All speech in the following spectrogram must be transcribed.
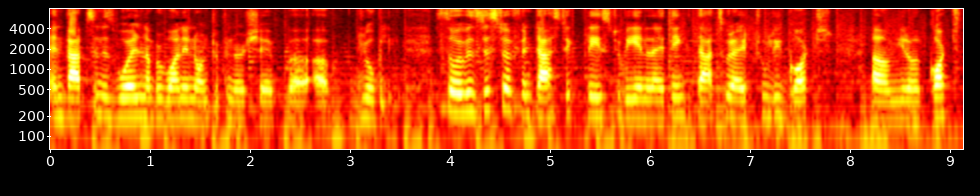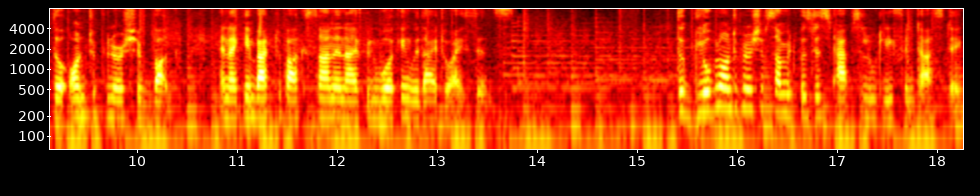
and Babson is world number one in entrepreneurship uh, uh, globally. So it was just a fantastic place to be in and I think that's where I truly got um, you know, caught the entrepreneurship bug. And I came back to Pakistan and I've been working with i2i since. The Global Entrepreneurship Summit was just absolutely fantastic.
